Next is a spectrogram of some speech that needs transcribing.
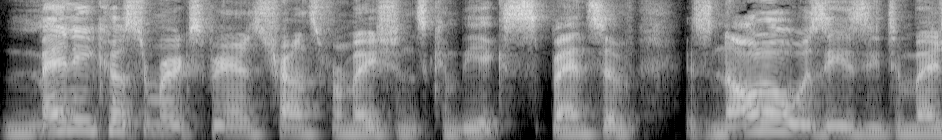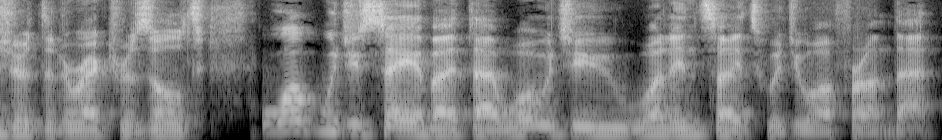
Many customer experience transformations can be expensive. It's not always easy to measure the direct result. What would you say about that? What would you what insights would you offer on that?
